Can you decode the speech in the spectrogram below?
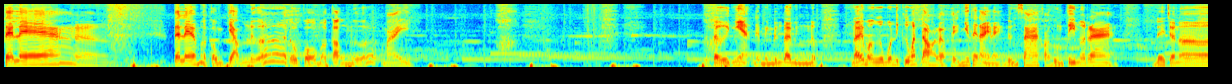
tele. Tele mở cổng chậm nữa. Đồ cổ mở cổng nữa. May. Từ nhẹ nha để mình đứng đây mình núp. Đấy mọi người muốn đi cứu mắt đỏ là phải như thế này này đứng xa khỏi vùng tim nó ra để cho nó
